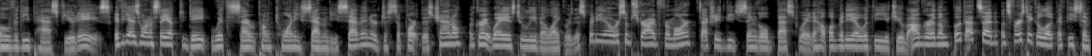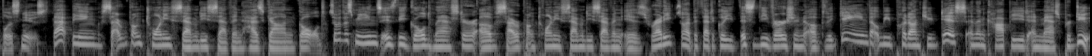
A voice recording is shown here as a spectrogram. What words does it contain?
over the past few days. If you guys want to stay up to date with Cyberpunk 2077 or just support this channel, a great way is to leave a like or this video or subscribe for more. It's actually the single best way to help a video with the YouTube algorithm. But with that said, let's first take a look at the simplest news, that being Cyberpunk 2077 has gone gold. So what this means is the Gold Master of Cyberpunk 2077 is ready. So hypothetically, this is the version of the game that will be put onto disc and then copied and mass produced.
